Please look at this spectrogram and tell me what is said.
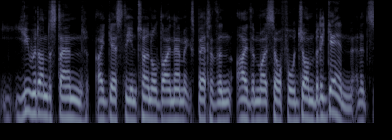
you would understand, I guess, the internal dynamics better than either myself or John. But again, and it's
